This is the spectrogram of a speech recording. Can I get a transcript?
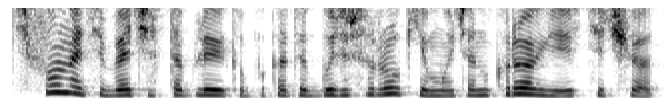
«Тьфу на тебя, чистоплюйка, пока ты будешь руки мыть, он кровью истечет».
